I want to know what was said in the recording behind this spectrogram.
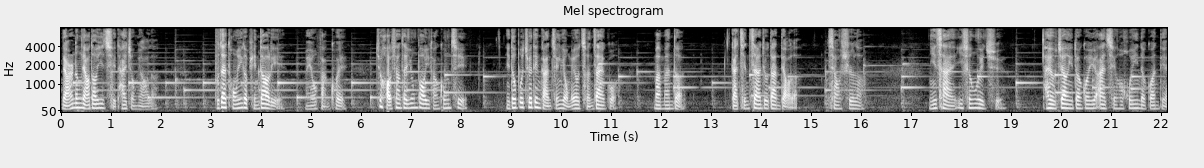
两人能聊到一起太重要了。不在同一个频道里，没有反馈。就好像在拥抱一团空气，你都不确定感情有没有存在过，慢慢的，感情自然就淡掉了，消失了。尼采一生未娶，他有这样一段关于爱情和婚姻的观点：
